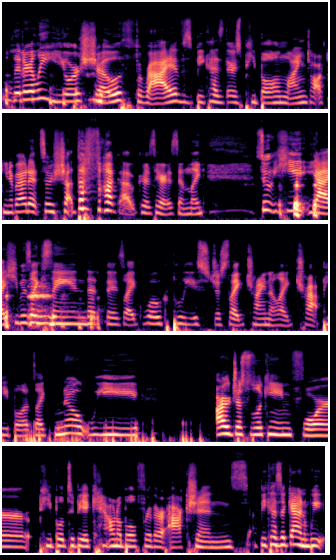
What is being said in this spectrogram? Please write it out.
literally your show thrives because there's people online talking about it. So shut the fuck up, Chris Harrison. Like so he yeah, he was like saying that there's like woke police just like trying to like trap people. It's like, no, we are just looking for people to be accountable for their actions because again, we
